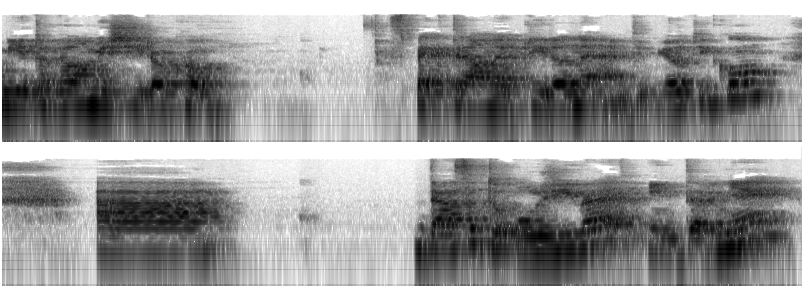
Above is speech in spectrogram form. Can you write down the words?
je to veľmi široko spektrálne prírodné antibiotikum a dá sa to užívať interne,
